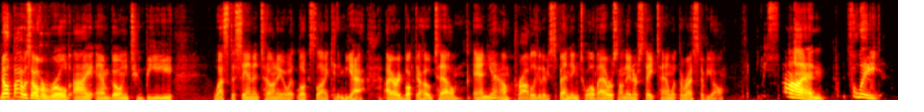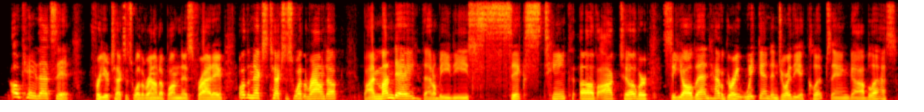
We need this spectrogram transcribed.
Nope, I was overruled. I am going to be west of San Antonio, it looks like. And yeah, I already booked a hotel. And yeah, I'm probably going to be spending 12 hours on Interstate 10 with the rest of y'all. It'll be fun. Hopefully. Okay, that's it for your Texas Weather Roundup on this Friday. or the next Texas Weather Roundup by Monday. That'll be the 16th of October. See y'all then. Have a great weekend. Enjoy the eclipse, and God bless.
